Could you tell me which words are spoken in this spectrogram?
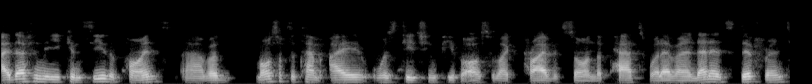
I definitely can see the point. Uh, but most of the time, I was teaching people also like private, so on the pads, whatever, and then it's different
